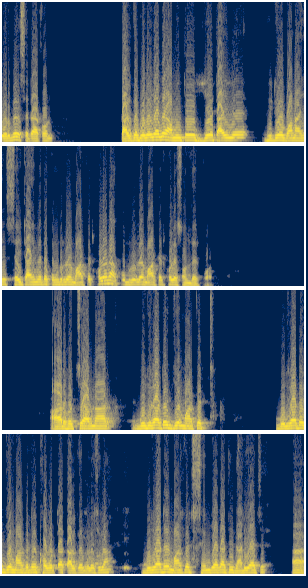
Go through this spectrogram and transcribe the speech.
করবে সেটা এখন কালকে বোঝা যাবে। আমি তো যে টাইমে ভিডিও বানাই, সেই টাইমে তো কুমরুলের মার্কেট খোলে না কুমরুলের মার্কেট খোলে সন্ধ্যের পর। আর হচ্ছে আপনার গুজরাটের যে মার্কেট গুজরাটের যে মার্কেটের খবরটা কালকে বলেছিলাম, গুজরাটের মার্কেট সেম জায়গাতেই দাঁড়িয়ে আছে হ্যাঁ?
